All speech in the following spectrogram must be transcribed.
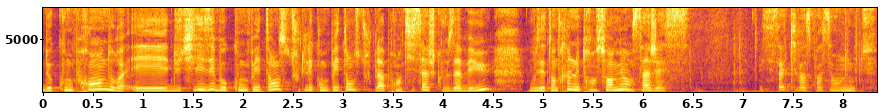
de comprendre et d'utiliser vos compétences, toutes les compétences, tout l'apprentissage que vous avez eu, vous êtes en train de le transformer en sagesse. Et c'est ça qui va se passer en août.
